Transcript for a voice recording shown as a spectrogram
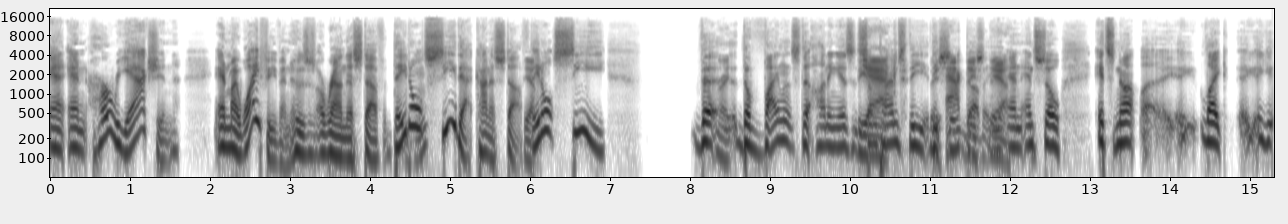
and and her reaction, and my wife even who's around this stuff, they don't see that kind of stuff. Yeah. They don't see the Right. the violence that hunting is. The sometimes act. the They the see- act they- of it, yeah. and and so it's not uh, like. uh,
